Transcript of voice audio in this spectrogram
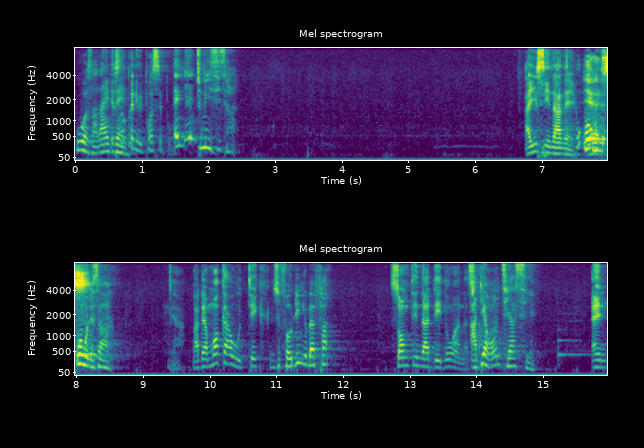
who was alive it's then. not going to be possible. Ɛnyɛ ntumi nsi saa are you seeing that there? Yes. wohu yeah. But the mocker will take nso fa wodi ne bɛfa. something that they don't understand. Adeɛ a ɔnte aseɛ. And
